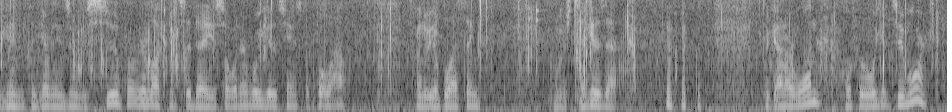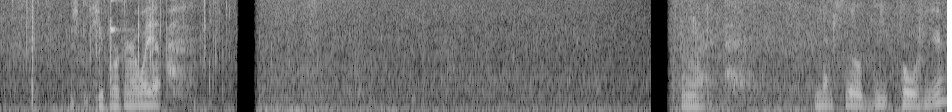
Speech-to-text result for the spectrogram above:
Again, to think everything's going to be super reluctant today, so whatever we get a chance to pull out, it's going to be a blessing. We'll just take it as that. we got our one. Hopefully we'll get two more. Just gonna keep working our way up. Alright. Next little deep pool here.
